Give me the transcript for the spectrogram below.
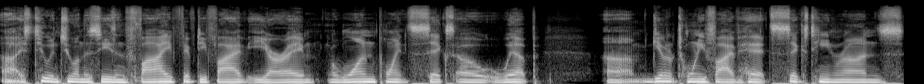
Uh, he's two and two on the season, 555 ERA, 1.60 whip, um, giving up 25 hits, 16 runs,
